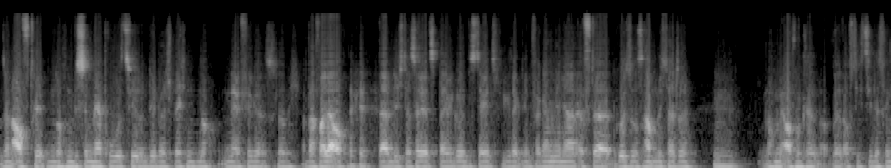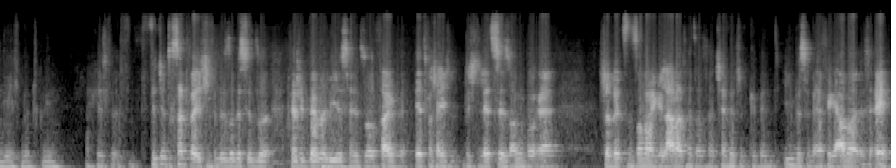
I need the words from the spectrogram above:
sein Auftreten noch ein bisschen mehr provoziert und dementsprechend noch nerviger ist, glaube ich. Einfach weil er auch dadurch, dass er jetzt bei Golden State, wie gesagt, in den vergangenen Jahren öfter größeres Rampenlicht hatte, mhm. noch mehr Aufmerksamkeit auf sich zieht. Deswegen gehe ich mit Green. Okay, finde ich interessant, weil ich finde so ein bisschen so, Patrick Beverly ist halt so, vor allem jetzt wahrscheinlich durch die letzte Saison, wo er schon letzten Sommer gelabert hat, dass er Championship gewinnt, ihm ein bisschen nerviger, aber ey,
